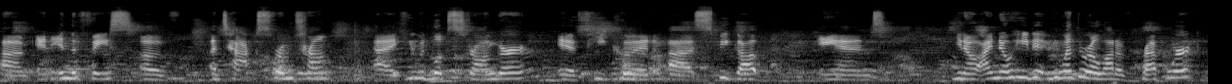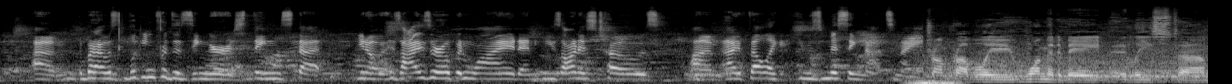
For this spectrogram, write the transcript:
um, and in the face of attacks from Trump, uh, he would look stronger if he could uh, speak up. And you know, I know he did. He went through a lot of prep work, um, but I was looking for the zingers, things that you know, his eyes are open wide and he's on his toes. Um, I felt like he was missing that tonight. Trump probably won the debate, at least um,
